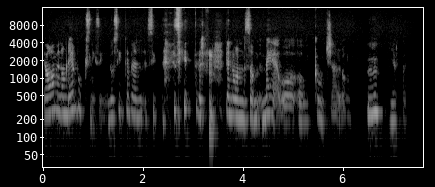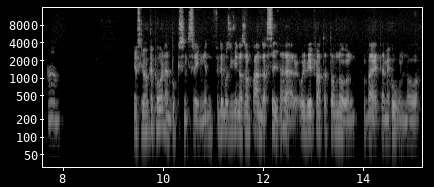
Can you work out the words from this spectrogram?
ja, men om det är en boxningsring, då sitter väl sitter, sitter Mm. det någon som med och, och coachar och Mm. hjälper. Ja. Jag skulle haka på den här boxningsringen, för det måste ju finnas någon på andra sidan där. Och vi har pratat om någon på berget där med horn och,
